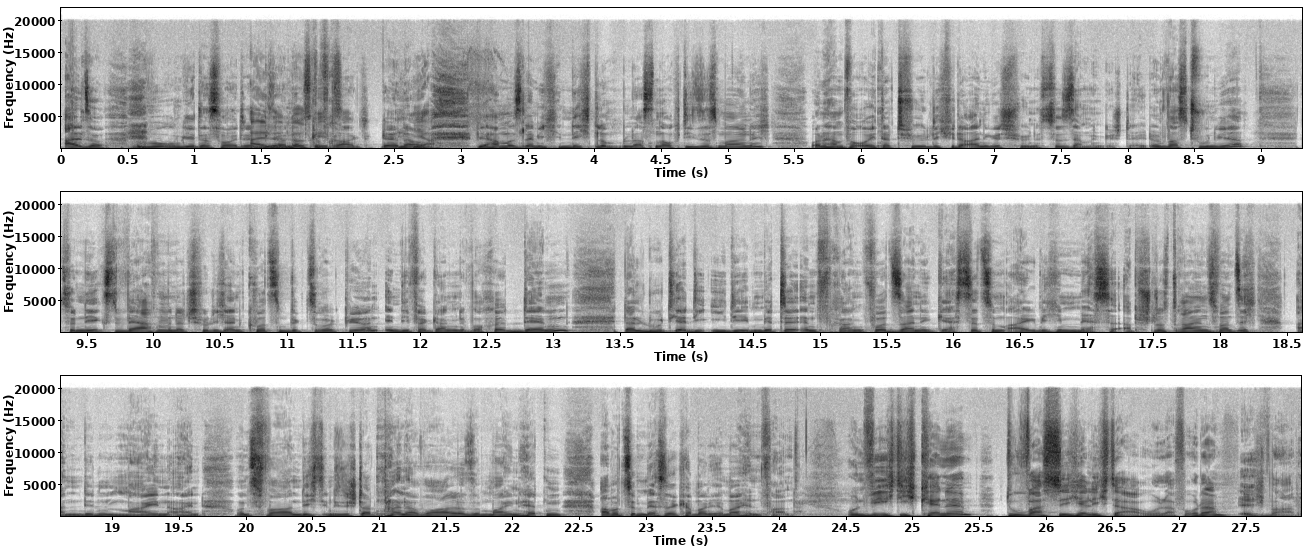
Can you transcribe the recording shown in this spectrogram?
Also, worum geht es heute? Also, Björn hat gefragt. Genau. Ja. Wir haben uns nämlich nicht lumpen lassen, auch dieses Mal nicht, und haben für euch natürlich wieder einiges Schönes zusammengestellt. Und was tun wir? Zunächst werfen wir natürlich einen kurzen Blick zurück, Björn, in die vergangene Woche, denn da lud ja die Idee Mitte in Frankfurt seine Gäste zum eigentlichen Messeabschluss 23 an den Main ein. Und zwar nicht in die Stadt meiner Wahl, also Mainhetten, aber zur Messe kann man ja mal hinfahren. Und und wie ich dich kenne, du warst sicherlich da, Olaf, oder? Ich war da,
